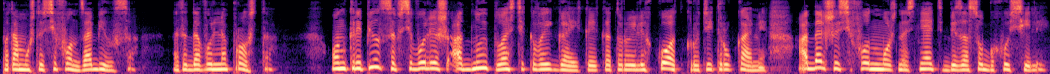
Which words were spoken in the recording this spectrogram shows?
потому что сифон забился. Это довольно просто. Он крепился всего лишь одной пластиковой гайкой, которую легко открутить руками, а дальше сифон можно снять без особых усилий.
